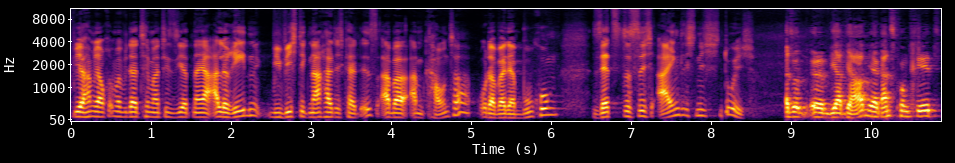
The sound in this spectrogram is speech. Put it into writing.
wir haben ja auch immer wieder thematisiert, naja, alle reden, wie wichtig Nachhaltigkeit ist, aber am Counter oder bei der Buchung setzt es sich eigentlich nicht durch. Also äh, wir, wir haben ja ganz konkret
